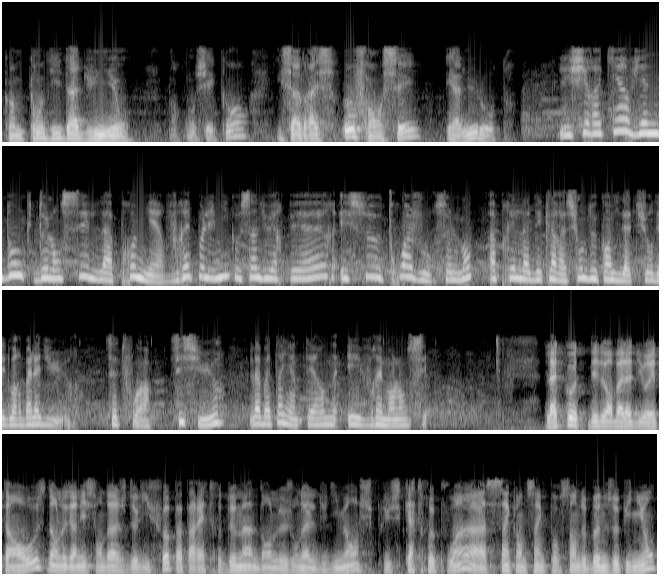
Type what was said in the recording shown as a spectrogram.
comme candidat d'union. Par conséquent, il s'adresse aux Français et à nul autre. Les Chiraciens viennent donc de lancer la première vraie polémique au sein du RPR, et ce, trois jours seulement après la déclaration de candidature d'Édouard Balladur. Cette fois, c'est sûr, la bataille interne est vraiment lancée. La cote d'Edouard Balladur est en hausse dans le dernier sondage de l'IFOP à paraître demain dans le journal du dimanche, plus 4 points à 55% de bonnes opinions.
